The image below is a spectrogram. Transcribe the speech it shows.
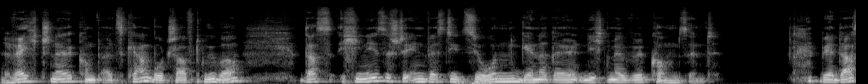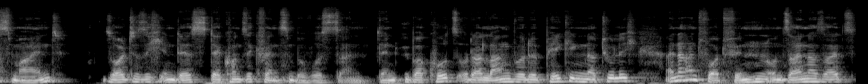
Recht schnell kommt als Kernbotschaft rüber, dass chinesische Investitionen generell nicht mehr willkommen sind. Wer das meint, sollte sich indes der Konsequenzen bewusst sein, denn über kurz oder lang würde Peking natürlich eine Antwort finden und seinerseits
